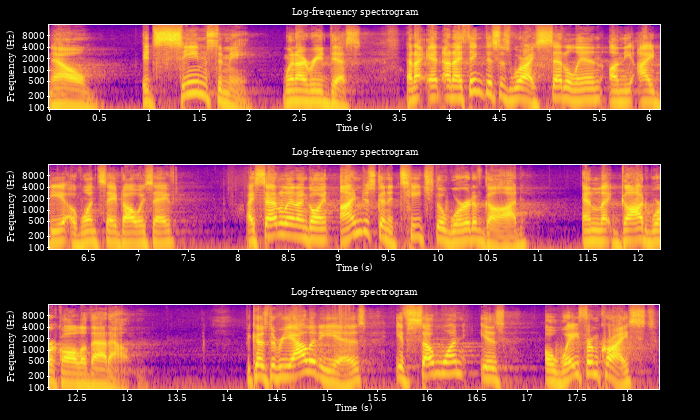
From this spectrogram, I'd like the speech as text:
Now, it seems to me when I read this, and I, and, and I think this is where I settle in on the idea of once saved, always saved. I settle in on going, I'm just going to teach the Word of God and let God work all of that out. Because the reality is, if someone is away from Christ,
